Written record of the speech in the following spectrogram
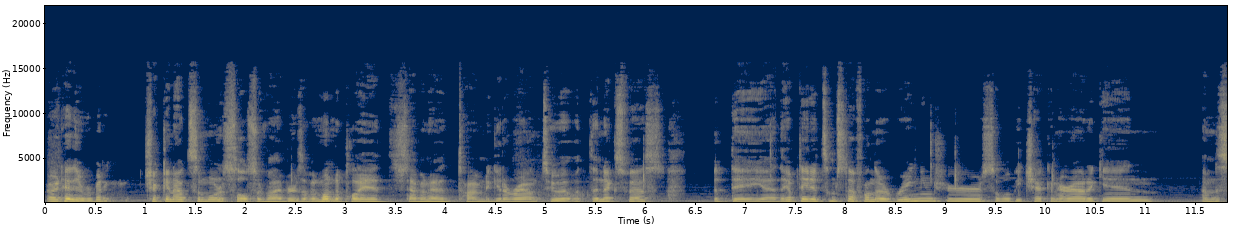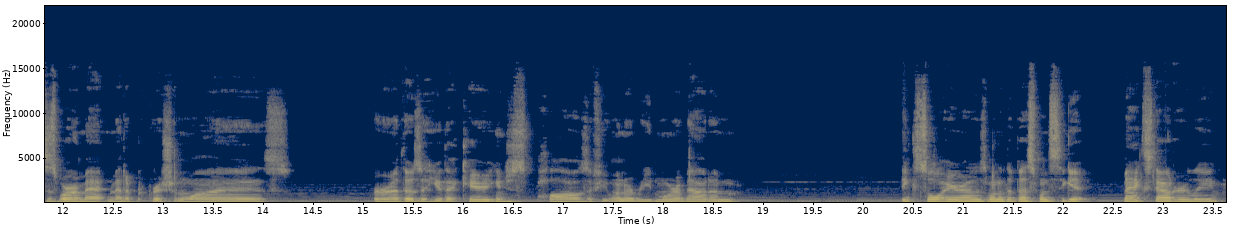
Alright, hey there everybody. Checking out some more Soul Survivors. I've been wanting to play it, just haven't had time to get around to it with the next fest. But they uh, they updated some stuff on the Ranger, so we'll be checking her out again. Um, this is where I'm at meta progression wise. For uh, those of you that care, you can just pause if you want to read more about them. I think Soul Arrow is one of the best ones to get maxed out early.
